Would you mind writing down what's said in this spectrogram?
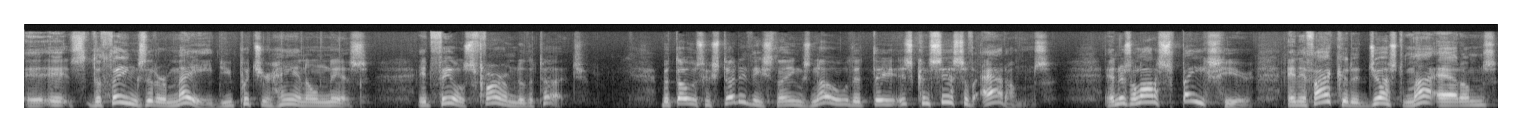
it's the things that are made you put your hand on this it feels firm to the touch but those who study these things know that they, consists of atoms and there's a lot of space here and if i could adjust my atoms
